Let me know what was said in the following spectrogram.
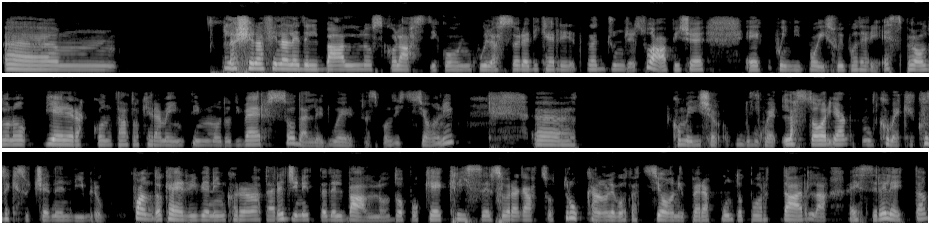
Um, la scena finale del ballo scolastico in cui la storia di Carrie raggiunge il suo apice e quindi poi i suoi poteri esplodono viene raccontato chiaramente in modo diverso dalle due trasposizioni. Uh, come dicevo, dunque, la storia, com'è che, cos'è che succede nel libro? Quando Carrie viene incoronata reginetta del ballo, dopo che Chris e il suo ragazzo truccano le votazioni per appunto portarla a essere eletta,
